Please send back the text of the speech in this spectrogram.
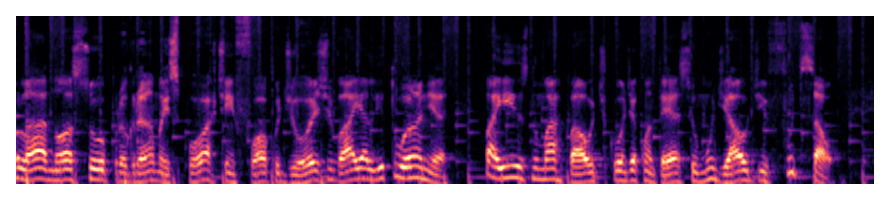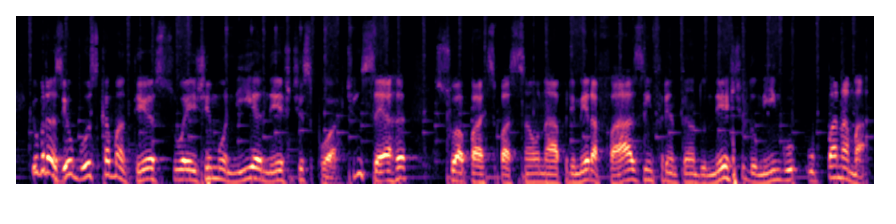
Olá, nosso programa Esporte em Foco de hoje vai à Lituânia, país no Mar Báltico onde acontece o Mundial de Futsal. E o Brasil busca manter sua hegemonia neste esporte. Encerra sua participação na primeira fase, enfrentando neste domingo o Panamá.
